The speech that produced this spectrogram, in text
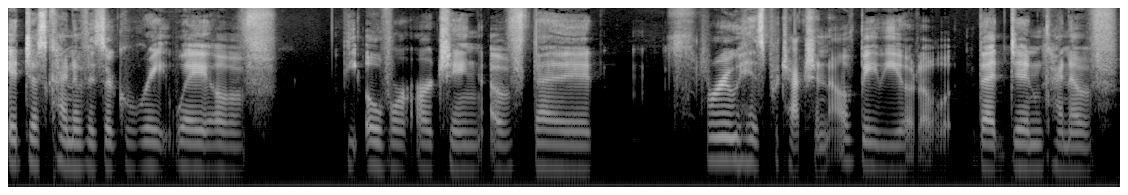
it just kind of is a great way of the overarching of that through his protection of Baby Yoda that Din kind of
